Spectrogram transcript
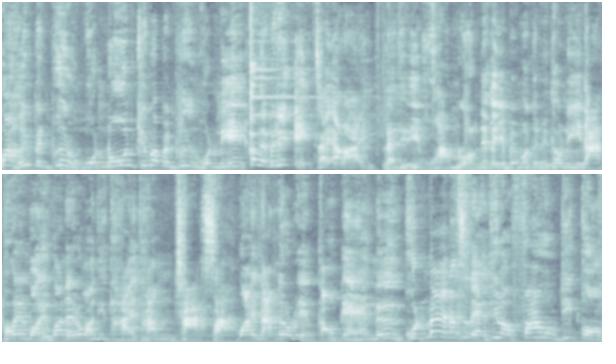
ว่าเฮ้ยเป็นเพื่อนของคนนู้นคิดว่าเป็นเพื่อนของคนนี้ก็เลยไม่ได้เอะใจอะไร และทีนี้ความหลอนเนี่ยก็ยังไม่หมดแต่เพียงเท่านี้นะเพราะยังบอกอีกว่าในระหว่างที่ถ่ายทำฉากสระว่ายน้ำในโรงเรียนเก่าแก่แห่งหนึ่งคุณแม่นักแสดงที่มาเฝ้าที่กอง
